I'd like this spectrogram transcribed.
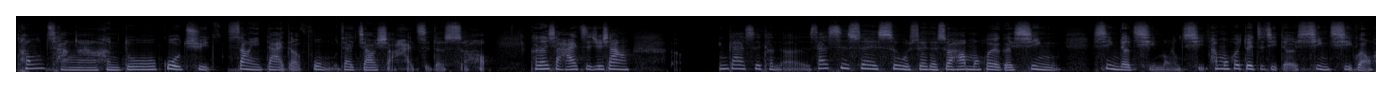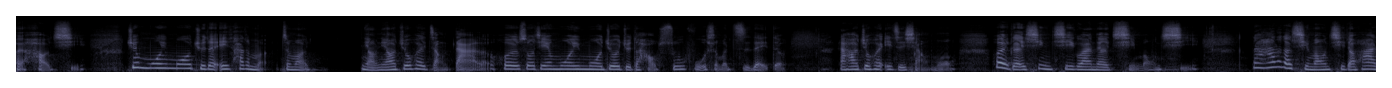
通常啊，很多过去上一代的父母在教小孩子的时候，可能小孩子就像，呃、应该是可能三四岁、四五岁的时候，他们会有个性性的启蒙期，他们会对自己的性器官会好奇，就摸一摸，觉得诶，他怎么怎么。鸟鸟就会长大了，或者说今天摸一摸就会觉得好舒服什么之类的，然后就会一直想摸，会有个性器官的启蒙期。那他那个启蒙期的话，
